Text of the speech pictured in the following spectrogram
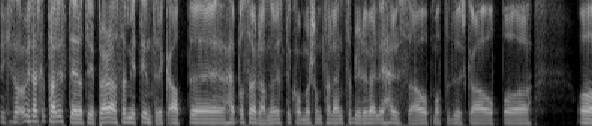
Ikke sant? Og Hvis jeg skal ta litt stereotyper her, da, så er mitt inntrykk at uh, her på Sørlandet, hvis du kommer som talent, så blir du veldig hausa, og på en måte du skal opp og, og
